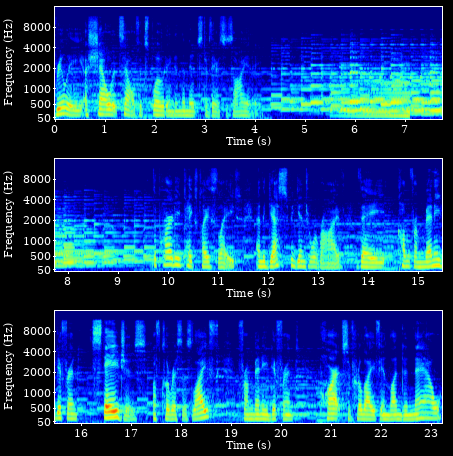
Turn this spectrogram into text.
really a shell itself exploding in the midst of their society. The party takes place late and the guests begin to arrive. They come from many different stages of Clarissa's life, from many different parts of her life in London now.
